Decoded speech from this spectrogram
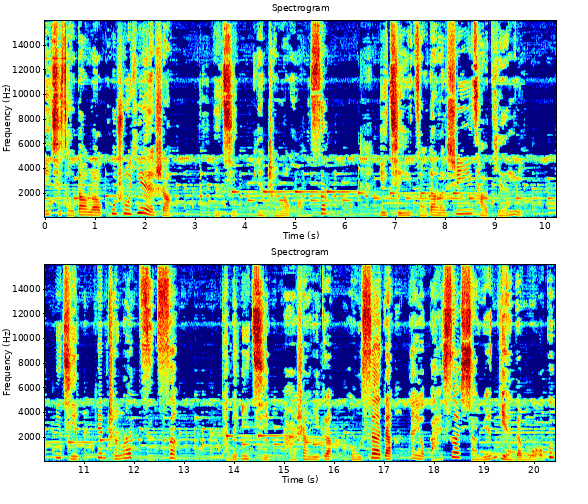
一起走到了枯树叶上，一起变成了黄色；一起走到了薰衣草田里，一起变成了紫色。他们一起爬上一个红色的、带有白色小圆点的蘑菇。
